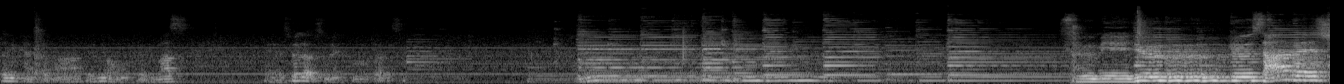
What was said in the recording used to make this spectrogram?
本当に感謝だなというふうに思っております、えーそれではですねこの歌です。罪罪許されし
